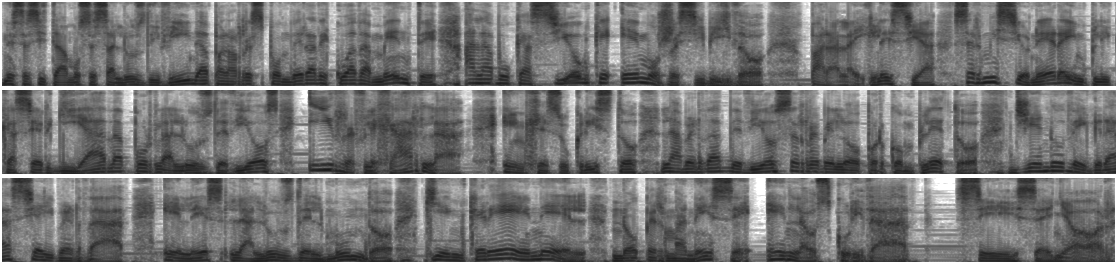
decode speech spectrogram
Necesitamos esa luz divina para responder adecuadamente a la vocación que hemos recibido. Para la iglesia, ser misionera implica ser guiada por la luz de Dios y reflejarla. En Jesucristo, la verdad de Dios se revela por completo, lleno de gracia y verdad. Él es la luz del mundo. Quien cree en Él no permanece en la oscuridad. Sí, Señor,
